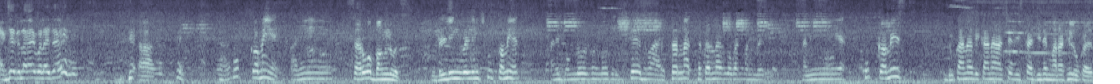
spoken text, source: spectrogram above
अक्षय तुला काय बोलायचं आहे? हा. खूप कमी आहे. आणि सर्व बंगलोज बिल्डिंग बिल्डिंग खूप कमी आहेत. आणि बंगलोज बंगलोज इतके खतरनाक खतरनाक लोकांनी बनले आणि खूप कमीच दुकानं बिकानं असे दिसतात जिथे मराठी लोक आहेत.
